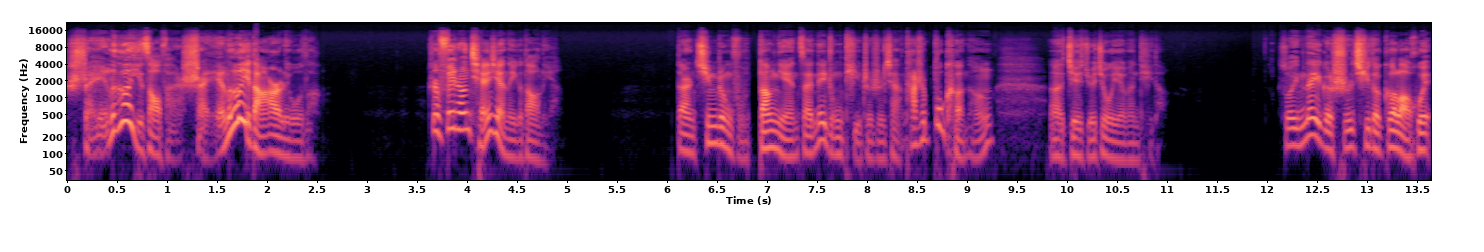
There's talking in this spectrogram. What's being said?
谁乐意造反？谁乐意当二流子？这是非常浅显的一个道理啊。但是清政府当年在那种体制之下，他是不可能，呃，解决就业问题的。所以那个时期的哥老会，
